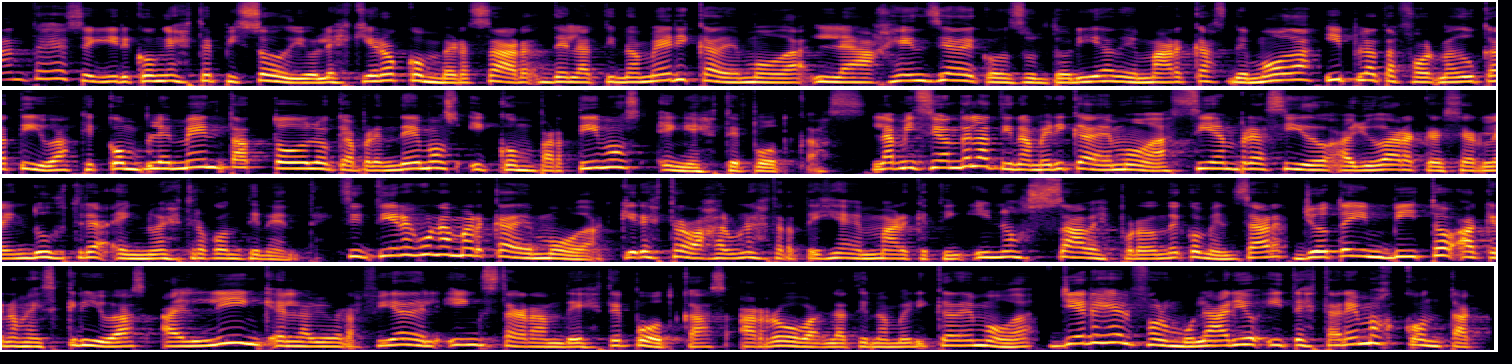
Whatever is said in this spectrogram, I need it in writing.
Antes de seguir con este episodio, les quiero conversar de Latinoamérica de Moda, la agencia de consultoría de marcas de moda y plataforma educativa que complementa todo lo que aprendemos y compartimos en este podcast. La misión de Latinoamérica de Moda siempre ha sido ayudar a crecer la industria en nuestro continente. Si tienes una marca de moda, quieres trabajar una estrategia de marketing y no sabes por dónde comenzar, yo te invito a que nos escribas al link en la biografía del Instagram de este podcast, arroba Latinoamérica de Moda, llenes el formulario y te estaremos contactando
